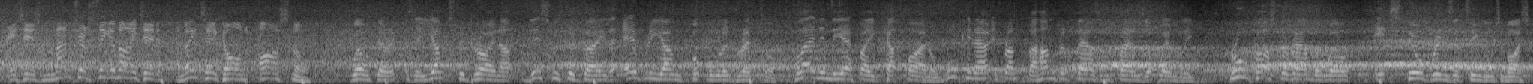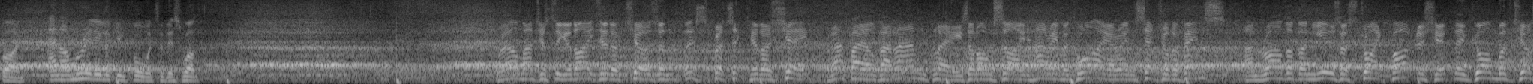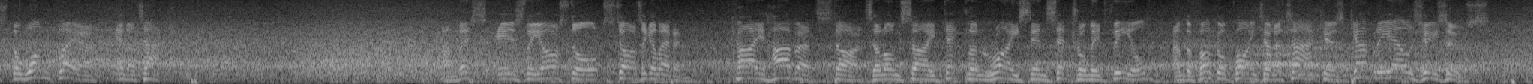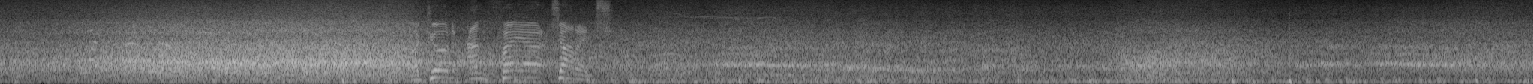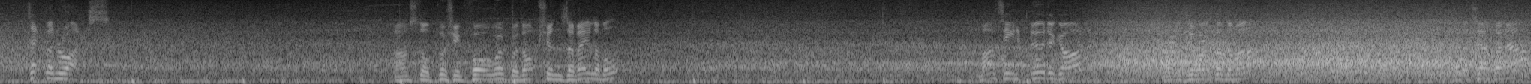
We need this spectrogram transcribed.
It is Manchester United, and they take on Arsenal. Well, Derek, as a youngster growing up, this was the day that every young footballer dreamt of. Playing in the FA Cup final, walking out in front of 100,000 fans at Wembley, broadcast around the world, it still brings a tingle to my spine. And I'm really looking forward to this one. Well, Manchester United have chosen this particular shape. Rafael Varane plays alongside Harry Maguire in central defence. And rather than use a strike partnership, they've gone with just the one player in attack. And this is the Arsenal starting 11. Kai Havertz starts alongside Declan Rice in central midfield. And the focal point in attack is Gabriel Jesus. Good and fair challenge. Declan Rice. Arsenal pushing forward with options available. Martin Odegaard. Trying to open them up. Will it open up?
